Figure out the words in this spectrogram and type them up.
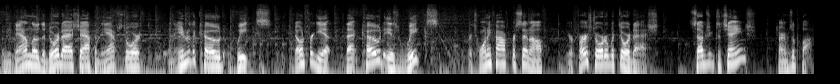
when you download the DoorDash app in the App Store and enter the code WEEKS. Don't forget, that code is WEEKS for 25% off your first order with DoorDash. Subject to change, terms apply.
